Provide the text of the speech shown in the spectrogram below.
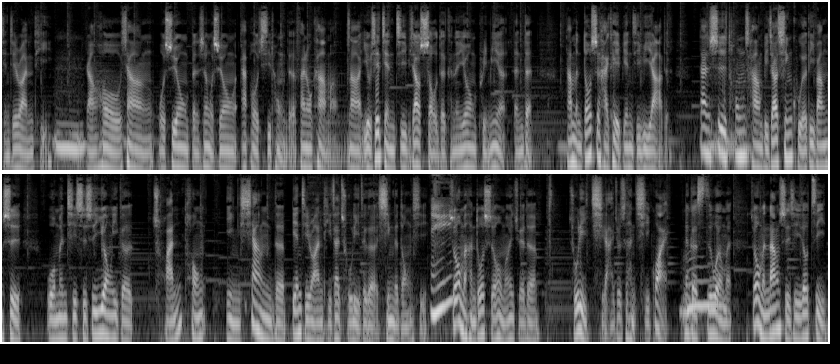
剪接软体，嗯，然后像我是用本身我是用 Apple 系统的 Final Cut 嘛，那有些剪辑比较熟的，可能用 Premiere 等等，他们都是还可以编辑 VR 的。但是通常比较辛苦的地方是，我们其实是用一个传统影像的编辑软体在处理这个新的东西，所以我们很多时候我们会觉得处理起来就是很奇怪，那个思维我们，所以我们当时其实都自己。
